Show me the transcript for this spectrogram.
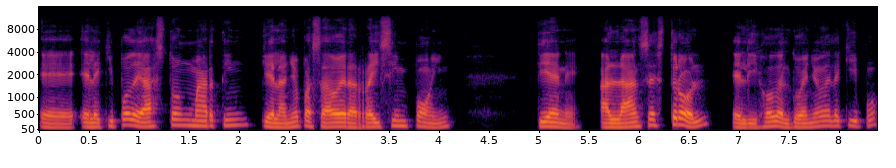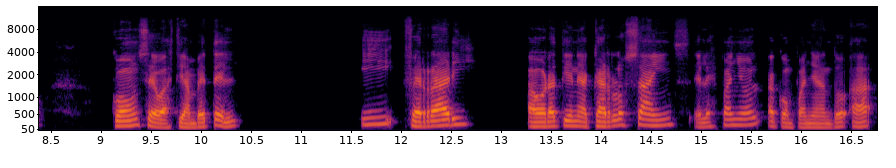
Eh, el equipo de Aston Martin, que el año pasado era Racing Point, tiene a Lance Stroll, el hijo del dueño del equipo, con Sebastián Vettel. Y Ferrari ahora tiene a Carlos Sainz, el español, acompañando a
